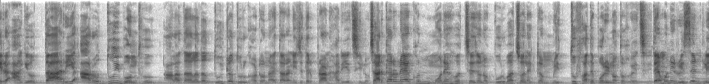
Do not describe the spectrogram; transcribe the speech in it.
এর আগেও তারই আরও দুই বন্ধু আলাদা আলাদা দুইটা দুর্ঘটনায় তারা নিজেদের প্রাণ হারিয়েছিল। যার কারণে এখন মনে হচ্ছে যেন পূর্বাচল একটা মৃত্যু ফাঁদে পরিণত হয়েছে। তেমনি রিসেন্টলি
